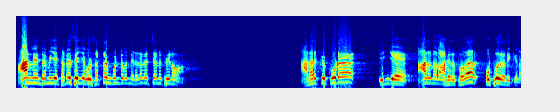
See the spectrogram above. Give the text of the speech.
ஆன்லைன் ரம்மியை தடை செய்ய ஒரு சட்டம் கொண்டு வந்து நிறைவேற்றி அனுப்பினோம். அதற்கு கூட இங்கே ஆளுநராக இருப்பவர் ஒப்புதல் அளிக்கல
